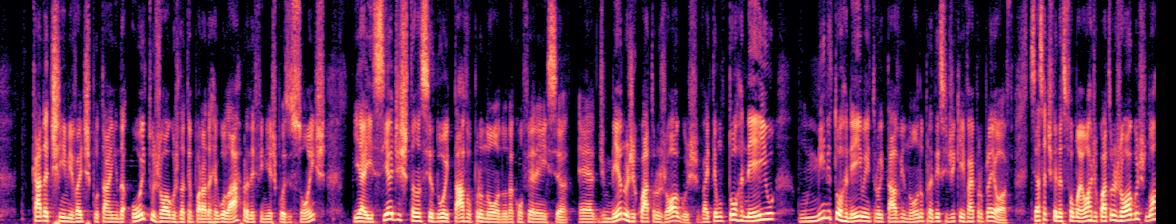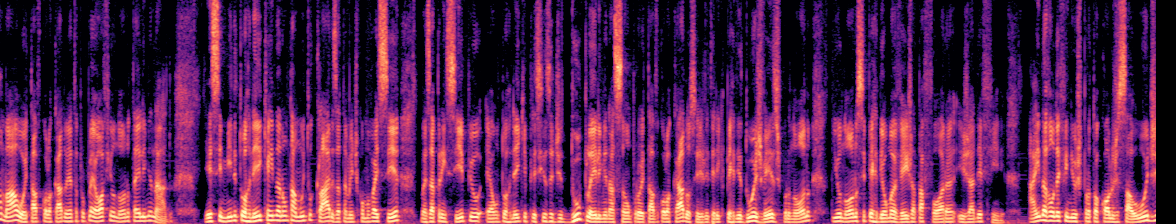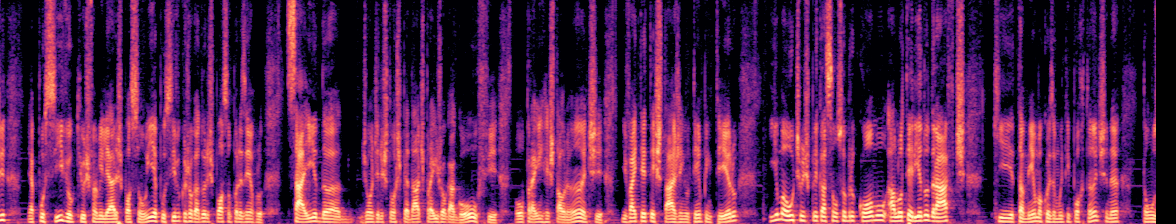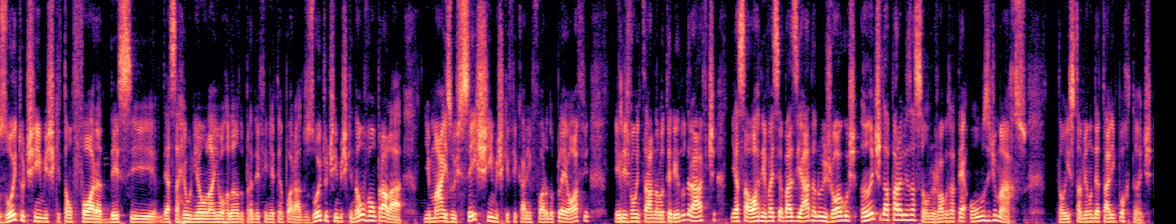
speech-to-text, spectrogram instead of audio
Cada time vai disputar ainda oito jogos da temporada regular para definir as posições. E aí, se a distância do oitavo para o nono na conferência é de menos de quatro jogos, vai ter um torneio um mini torneio entre oitavo e nono para decidir quem vai para o playoff. Se essa diferença for maior de quatro jogos, normal, o oitavo colocado entra para o playoff e o nono está eliminado. Esse mini torneio que ainda não está muito claro exatamente como vai ser, mas a princípio é um torneio que precisa de dupla eliminação para o oitavo colocado, ou seja, ele teria que perder duas vezes para o nono, e o nono, se perder uma vez, já está fora e já define. Ainda vão definir os protocolos de saúde, é possível que os familiares possam ir, é possível que os jogadores possam, por exemplo, sair da, de onde eles estão hospedados para ir jogar gol ou para ir em restaurante e vai ter testagem o tempo inteiro. E uma última explicação sobre como a loteria do draft, que também é uma coisa muito importante, né? Então, os oito times que estão fora desse, dessa reunião lá em Orlando para definir a temporada, os oito times que não vão para lá e mais os seis times que ficarem fora do playoff, eles vão entrar na loteria do draft e essa ordem vai ser baseada nos jogos antes da paralisação, nos jogos até 11 de março. Então, isso também é um detalhe importante.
